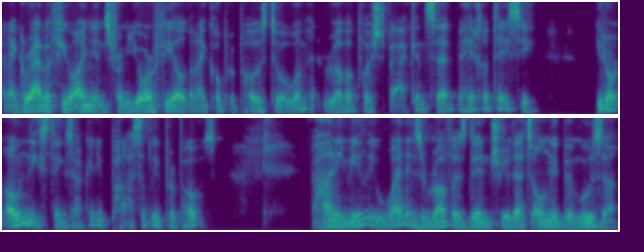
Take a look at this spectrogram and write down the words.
and I grab a few onions from your field and I go propose to a woman, Rava pushed back and said, You don't own these things. How can you possibly propose? Hani Mili, when is Rava's din true? That's only Bemuza.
